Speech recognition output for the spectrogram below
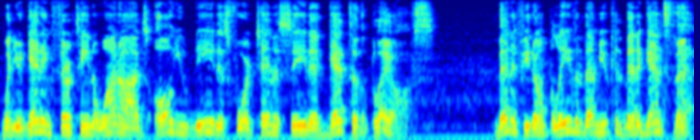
when you're getting 13 to 1 odds, all you need is for Tennessee to get to the playoffs. Then, if you don't believe in them, you can bet against them.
